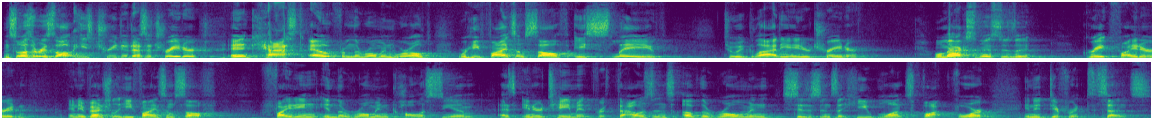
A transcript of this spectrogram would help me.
And so, as a result, he's treated as a traitor and cast out from the Roman world, where he finds himself a slave to a gladiator trainer. Well, Maximus is a great fighter, and, and eventually he finds himself fighting in the Roman Colosseum as entertainment for thousands of the Roman citizens that he once fought for in a different sense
